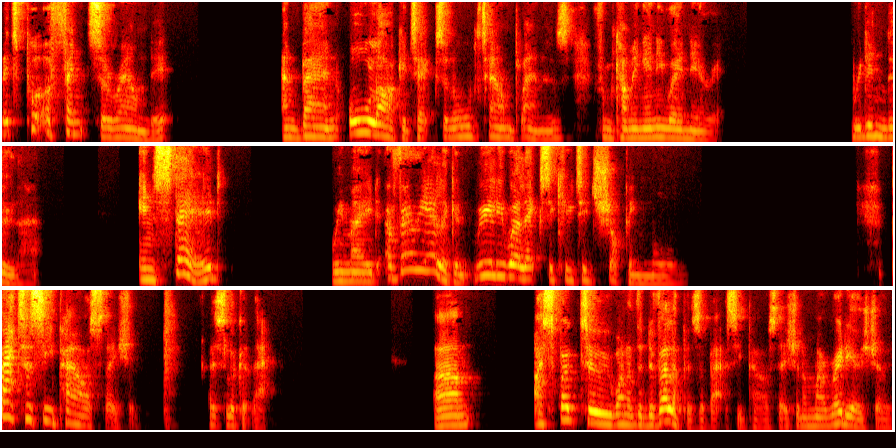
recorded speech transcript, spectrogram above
let's put a fence around it and ban all architects and all town planners from coming anywhere near it. We didn't do that. Instead, we made a very elegant, really well executed shopping mall. Battersea Power Station. Let's look at that. Um, I spoke to one of the developers of Battersea Power Station on my radio show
